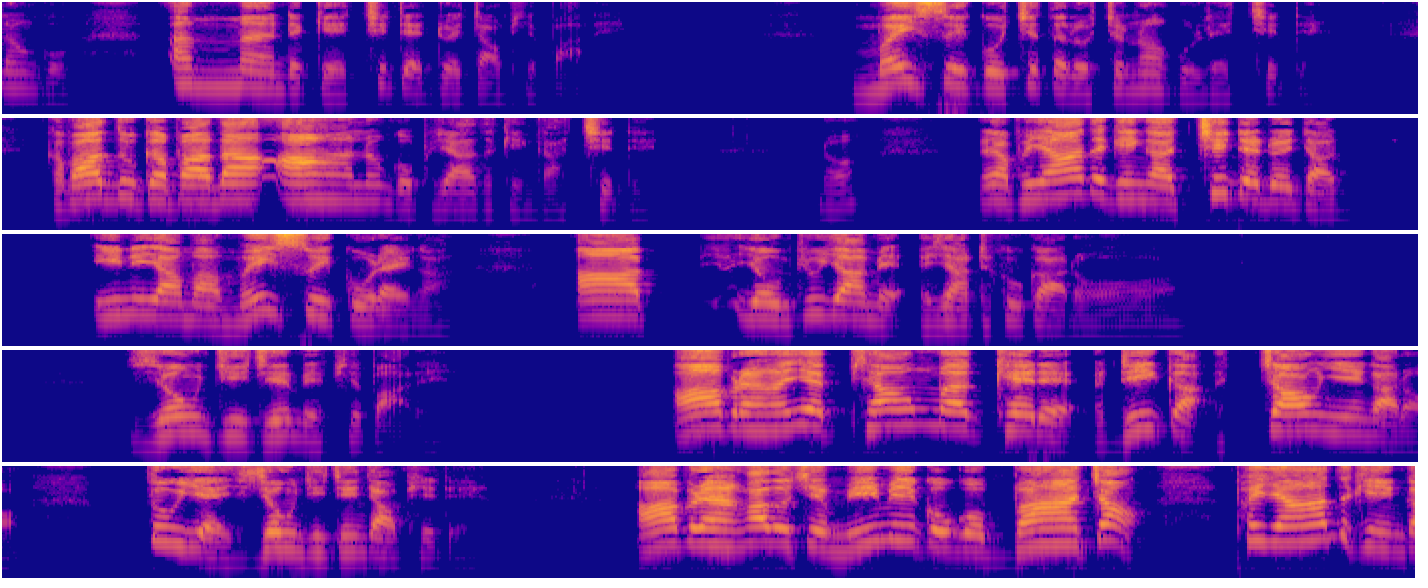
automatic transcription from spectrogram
လုံးကိုအမှန်တကယ်ချစ်တဲ့အတွက်ကြောင့်ဖြစ်ပါတယ် မိတ်ဆွေကိုချစ်တယ်လို့ကျွန်တော်ကိုလည်းချစ်တယ်ကဘာသူကဘာသားအားလုံးကိုဘုရားသခင်ကချစ်တယ်နော်အဲဘုရားသခင်ကချစ်တဲ့အတွက်ကြောင့်ဤနေရာမှာမိတ်ဆွေကိုယ်တိုင်ကအာယုံပြုရမယ့်အရာတစ်ခုကတော့ယုံကြည်ခြင်းပဲဖြစ်ပါတယ်အာဗြဟံရဲ့ဖြောင်းမှတ်ခဲ့တဲ့အဓိကအကြောင်းရင်းကတော့သူ့ရဲ့ယုံကြည်ခြင်းကြောင့်ဖြစ်တယ်။အာဗြဟံကဆိုရှင်မိမိကိုယ်ကိုဘာကြောင့်ဖျားသခင်က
